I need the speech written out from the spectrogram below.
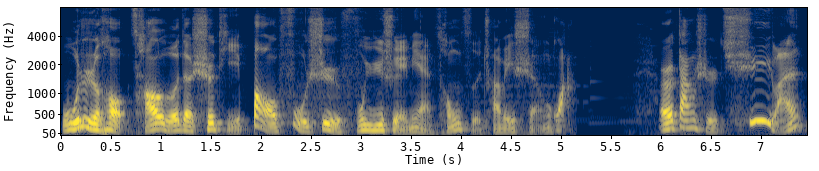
五日后，曹娥的尸体抱负尸浮于水面，从此传为神话。而当时屈原。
